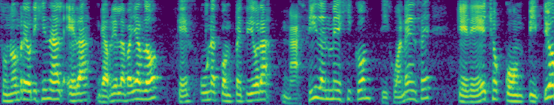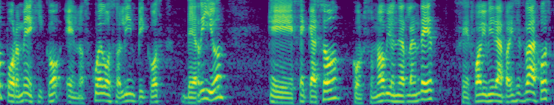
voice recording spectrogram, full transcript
su nombre original era Gabriela Vallardo, que es una competidora nacida en México, tijuanense, que de hecho compitió por México en los Juegos Olímpicos de Río, que se casó con su novio neerlandés, se fue a vivir a Países Bajos,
